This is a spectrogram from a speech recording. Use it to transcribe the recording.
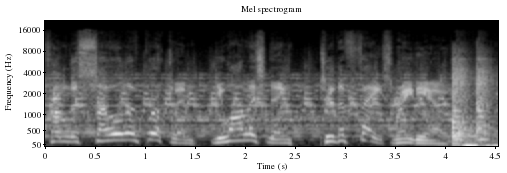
From the soul of Brooklyn, you are listening to The Face Radio.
